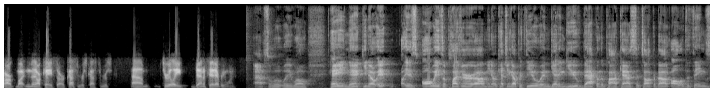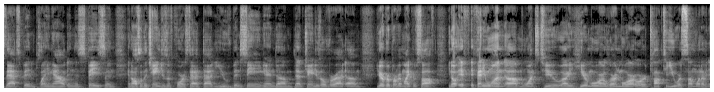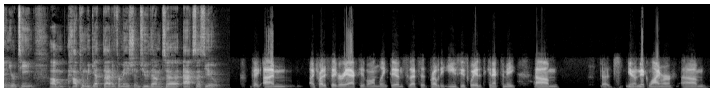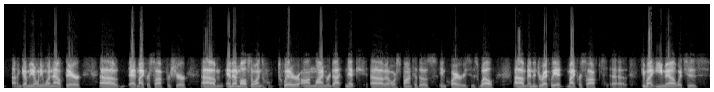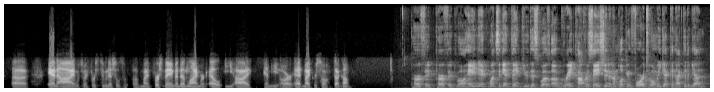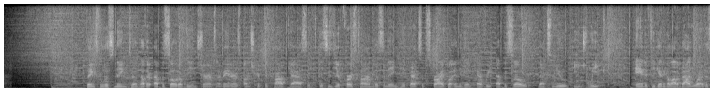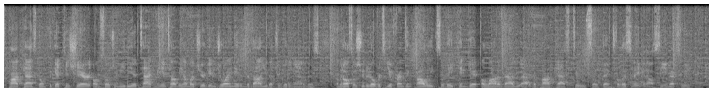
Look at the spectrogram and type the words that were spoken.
our, in our case, our customers' customers, um, to really benefit everyone. Absolutely. Well, hey, Nick, you know, it is always a pleasure, um, you know, catching up with you and getting you back on the podcast to talk about all of the things that's been playing out in this space and, and also the changes, of course, that, that you've been seeing and um, that changes over at um, your group over at Microsoft. You know, if, if anyone um, wants to uh, hear more, learn more, or talk to you or someone in your team, um, how can we get that information to them to access you? Okay, I'm I try to stay very active on LinkedIn, so that's a, probably the easiest way to connect to me. Um, uh, you know, Nick Leimer. Um, I think I'm the only one out there uh, at Microsoft for sure. Um, and I'm also on Twitter on leimer.nick. Uh, I'll respond to those inquiries as well. Um, and then directly at Microsoft uh, to my email, which is uh, NI, which is my first two initials of my first name, and then Leimer, L E I M E R, at Microsoft.com. Perfect, perfect. Well, hey, Nick, once again, thank you. This was a great conversation, and I'm looking forward to when we get connected again. Thanks for listening to another episode of the Insurance Innovators Unscripted Podcast. If this is your first time listening, hit that subscribe button to get every episode that's new each week. And if you're getting a lot of value out of this podcast, don't forget to share it on social media. Tag me and tell me how much you're enjoying it and the value that you're getting out of this. I mean, also shoot it over to your friends and colleagues so they can get a lot of value out of the podcast too. So thanks for listening, and I'll see you next week.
